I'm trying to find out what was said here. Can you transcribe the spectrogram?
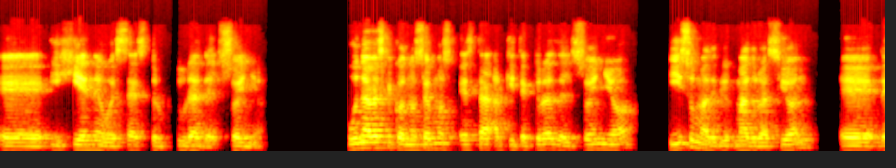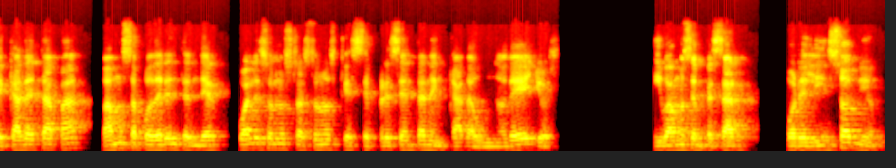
eh, higiene o esta estructura del sueño. Una vez que conocemos esta arquitectura del sueño y su maduración eh, de cada etapa, vamos a poder entender cuáles son los trastornos que se presentan en cada uno de ellos. Y vamos a empezar por el insomnio.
